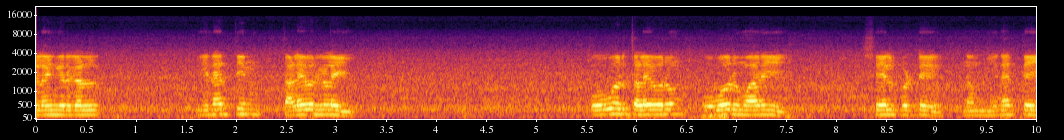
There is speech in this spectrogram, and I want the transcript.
இளைஞர்கள் இனத்தின் தலைவர்களை ஒவ்வொரு தலைவரும் ஒவ்வொரு மாதிரி செயல்பட்டு நம் இனத்தை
